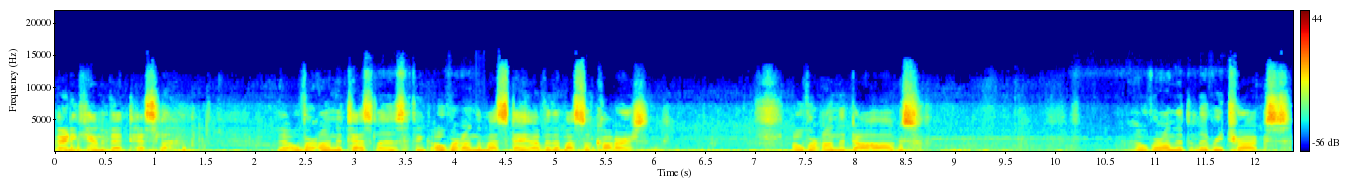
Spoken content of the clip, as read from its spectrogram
I already counted that Tesla. The over on the Teslas, I think over on the Mustang, over the muscle cars, over on the dogs, over on the delivery trucks.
